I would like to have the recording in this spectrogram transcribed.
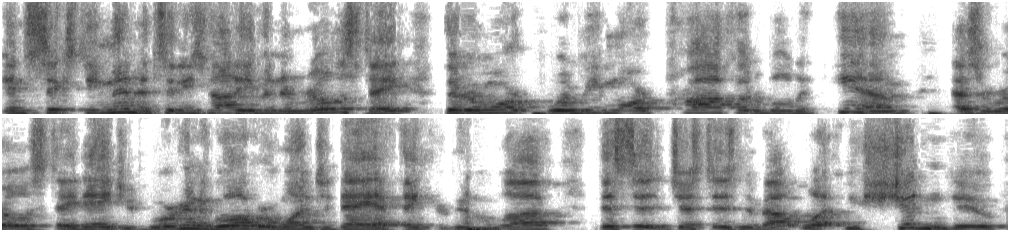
in 60 minutes, and he's not even in real estate, that are more would be more profitable to him as a real estate agent. We're going to go over one today I think you're going to love. This is, just isn't about what you shouldn't do.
